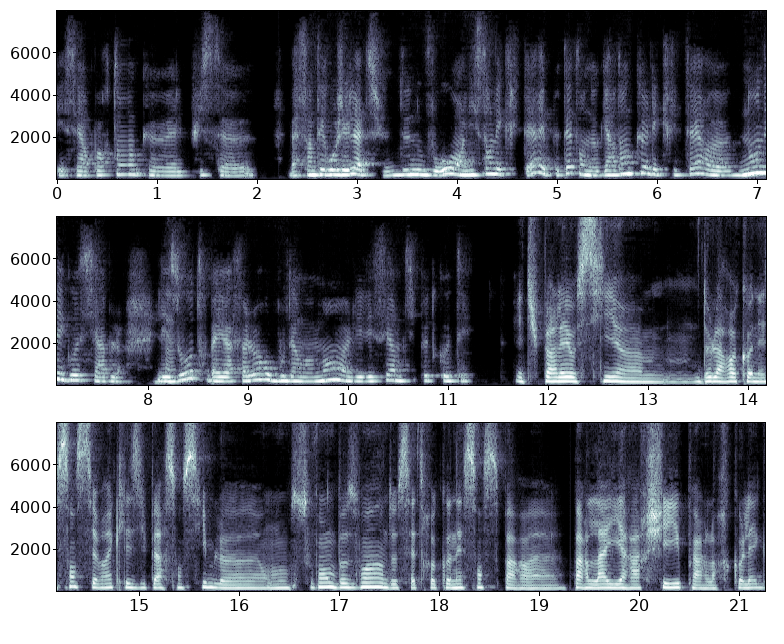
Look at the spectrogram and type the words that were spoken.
et c'est important qu'elles puissent bah, s'interroger là-dessus de nouveau en lisant les critères et peut-être en ne gardant que les critères euh, non négociables. Les mmh. autres, bah, il va falloir au bout d'un moment euh, les laisser un petit peu de côté. Et tu parlais aussi de la reconnaissance. C'est vrai que les hypersensibles euh, ont souvent besoin de cette reconnaissance par, par la hiérarchie, par leurs collègues,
